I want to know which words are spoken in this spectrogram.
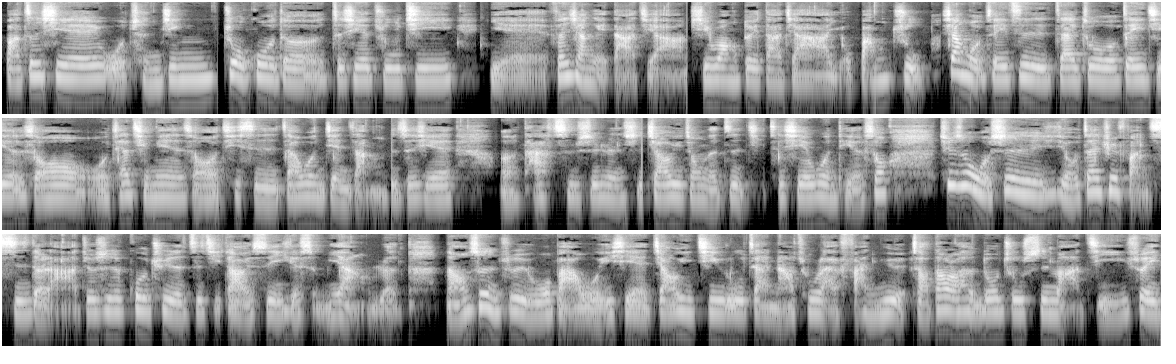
把这些我曾经做过的这些足迹也分享给大家，希望对大家有帮助。像我这一次在做这一集的时候，我在前面的时候，其实在问舰长这些呃，他是不是认识交易中的自己这些问题的时候，其实我是有再去反思的啦，就是过去的自己到底是一个什么样的人，然后甚至于我。把我一些交易记录再拿出来翻阅，找到了很多蛛丝马迹，所以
